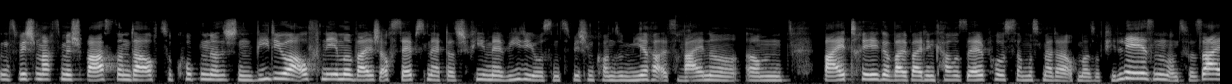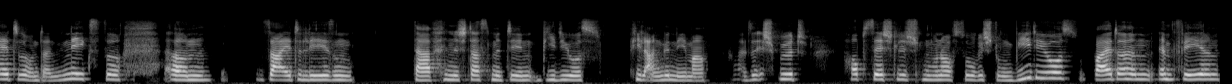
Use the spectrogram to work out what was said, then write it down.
inzwischen macht es mir Spaß, dann da auch zu gucken, dass ich ein Video aufnehme, weil ich auch selbst merke, dass ich viel mehr Videos inzwischen konsumiere als ja. reine ähm, Beiträge, weil bei den Karussellposts, da muss man da auch mal so viel lesen und zur Seite und dann die nächste ähm, Seite lesen. Da finde ich das mit den Videos viel angenehmer. Also ich würde hauptsächlich nur noch so Richtung Videos weiterhin empfehlen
